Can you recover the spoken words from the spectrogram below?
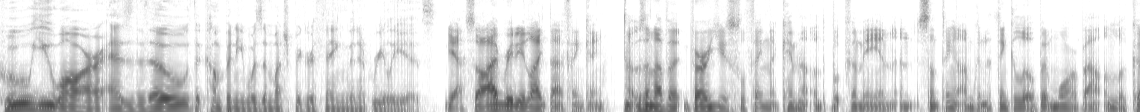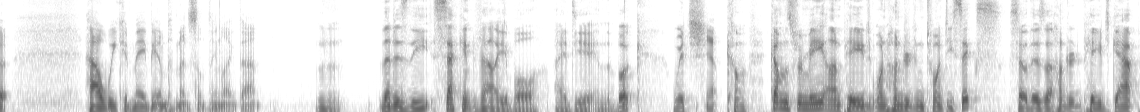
who you are as though the company was a much bigger thing than it really is. Yeah, so I really like that thinking. That was another very useful thing that came out of the book for me, and, and something I'm going to think a little bit more about and look at how we could maybe implement something like that. Hmm. That is the second valuable idea in the book, which Yep. com- comes from me on page 126. So there's a 100 page gap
